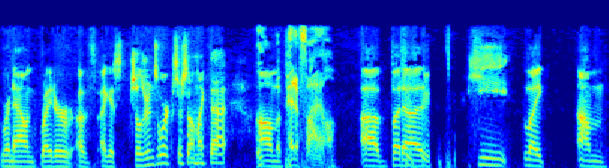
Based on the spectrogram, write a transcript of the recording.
renowned writer of, I guess, children's works or something like that. Um, a pedophile. uh, but uh, he like um,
